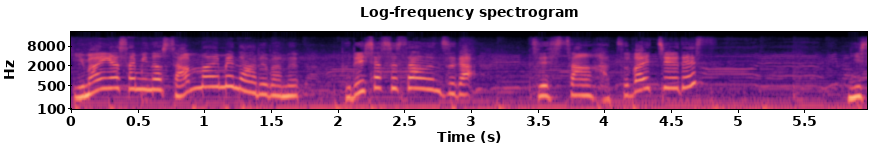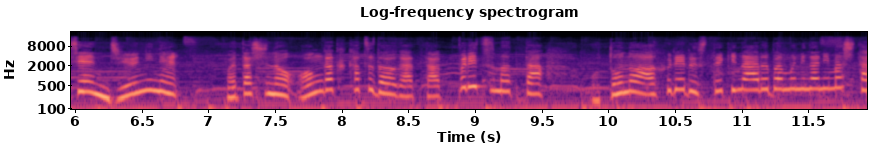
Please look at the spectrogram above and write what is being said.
今井麻美の3枚目のアルバム「Precious Sounds」が絶賛発売中です。2012年私の音楽活動がたっぷり詰まった音のあふれる素敵なアルバムになりました。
